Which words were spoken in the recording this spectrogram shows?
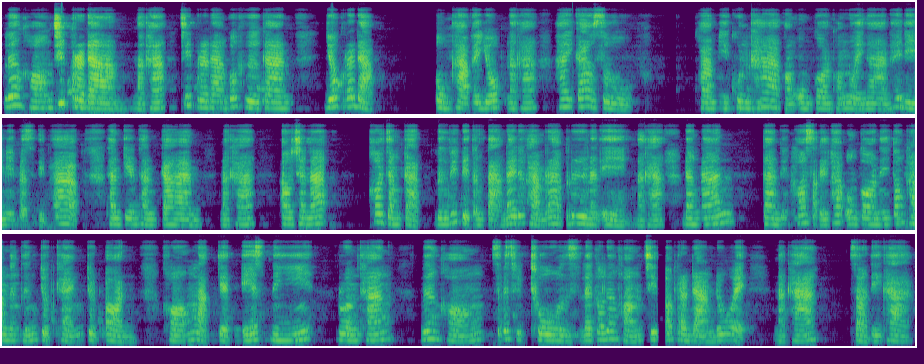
เรื่องของชิปประดามนะคะ ชิปประดามก็คือการยกระดับองค์คาพยพนะคะ ให้ก้าวสู่ ความมีคุณค่าขององค์กรของหน่วยงานให้ดีมีประสิทธิภาพ ทันเกมทันการนะคะ เอาชนะข้อจำกัดหรือวิกฤตต่างๆ ได้ด้วยความราบรื่นนั่นเองนะคะ ดังนั้นการวิเคราะห์ศักยภาพองค์กรนี้ต้องคำนึงถึงจุดแข็งจุดอ่อนของหลัก 7S นี้ รวมทั้งเรื่องของ specific tools และก็เรื่องของ chip of paradigm ด้วยนะคะ สวัสดีค่ะ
